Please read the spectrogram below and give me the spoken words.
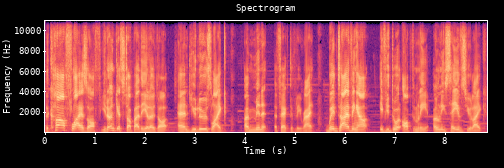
the car flies off, you don't get stopped by the yellow dot, and you lose like a minute effectively, right? Where diving out, if you do it optimally, only saves you like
